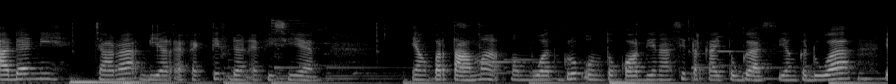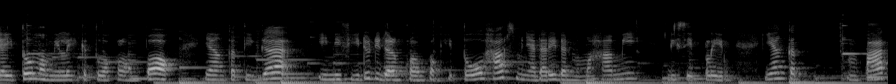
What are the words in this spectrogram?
ada nih cara biar efektif dan efisien. Yang pertama, membuat grup untuk koordinasi terkait tugas. Yang kedua, yaitu memilih ketua kelompok. Yang ketiga, individu di dalam kelompok itu harus menyadari dan memahami disiplin. Yang keempat,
